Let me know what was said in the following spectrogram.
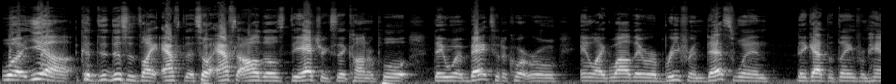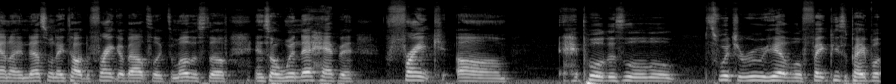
Well, yeah, because this is like after. So after all those theatrics that Connor pulled, they went back to the courtroom, and like while they were briefing, that's when they got the thing from Hannah, and that's when they talked to Frank about like some other stuff. And so when that happened, Frank um pulled this little little switcheroo. He had a little fake piece of paper.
